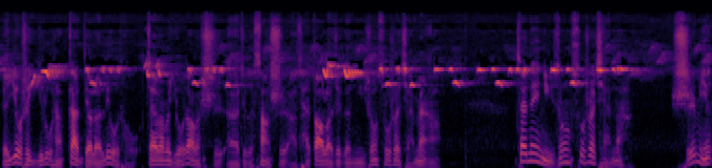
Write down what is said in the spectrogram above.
又是一路上干掉了六头在外面游荡的狮呃这个丧尸啊，才到了这个女生宿舍前面啊。在那女生宿舍前呢，十名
